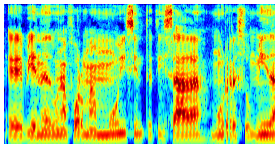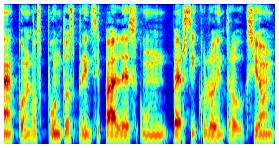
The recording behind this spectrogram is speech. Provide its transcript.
eh, viene de una forma muy sintetizada, muy resumida, con los puntos principales, un versículo de introducción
